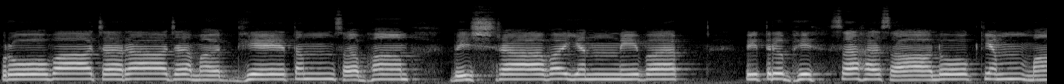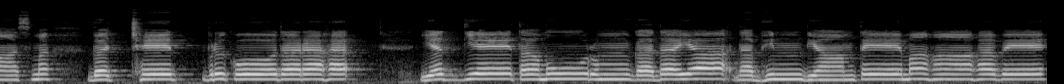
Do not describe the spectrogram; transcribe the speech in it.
प्रोवाच राजमध्येतं सभां विश्रावयन्निव। पितृभिः सहसालोक्यं मा स्म गच्छेद्वृकोदरः यद्येतमूरुं गदया न भिन्द्यां ते महाहवे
